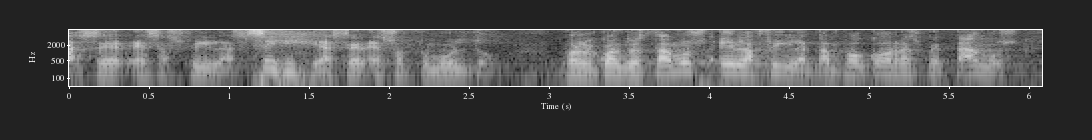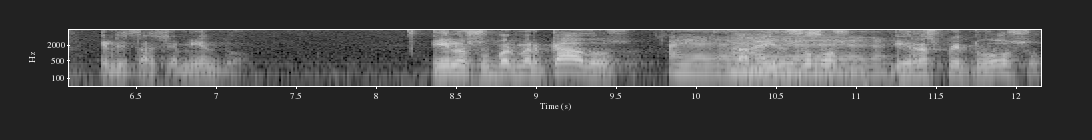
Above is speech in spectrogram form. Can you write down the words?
hacer esas filas y hacer esos tumultos. Porque cuando estamos en la fila tampoco respetamos el distanciamiento. Y en los supermercados también somos irrespetuosos.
